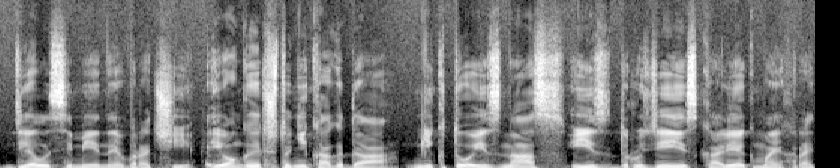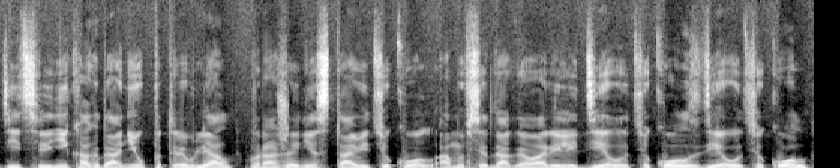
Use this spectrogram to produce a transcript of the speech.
дело семейное, врачи. И он говорит, что никогда никто из нас, из друзей, из коллег, моих родителей, никогда не употреблял выражение «ставить укол». А мы всегда говорили «делать укол», «сделать укол»,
